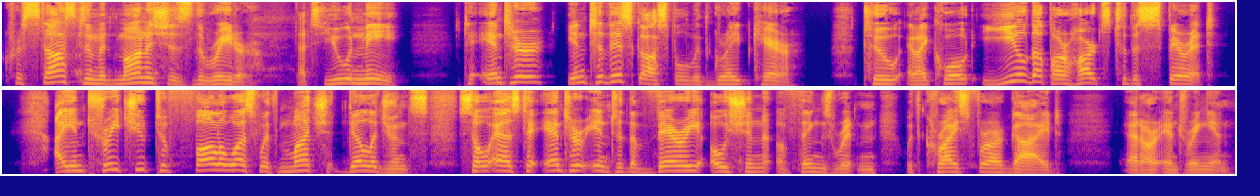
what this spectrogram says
Chrysostom admonishes the reader, that's you and me, to enter into this gospel with great care, to, and I quote, yield up our hearts to the Spirit. I entreat you to follow us with much diligence so as to enter into the very ocean of things written with Christ for our guide at our entering in.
